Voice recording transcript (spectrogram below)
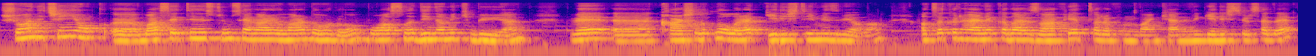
Şu an için yok. Ee, bahsettiğiniz tüm senaryolar doğru. Bu aslında dinamik büyüyen ve e, karşılıklı olarak geliştiğimiz bir alan. Atakır her ne kadar zafiyet tarafından kendini geliştirse de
